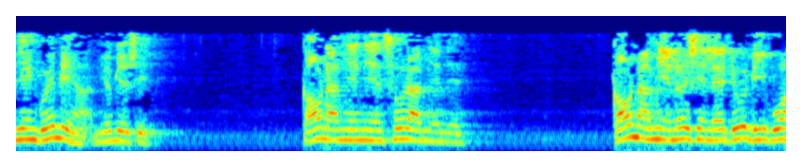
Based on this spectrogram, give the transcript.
မြင်ကွင်းတွေဟာအမျိုးမျိုးရှိကောင်းတာမြင်မြင်ဆိုးတာမြင်မြင်ကောင်းတာမြင်လို့ရှင်လဲတို့ဒီဘဝ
